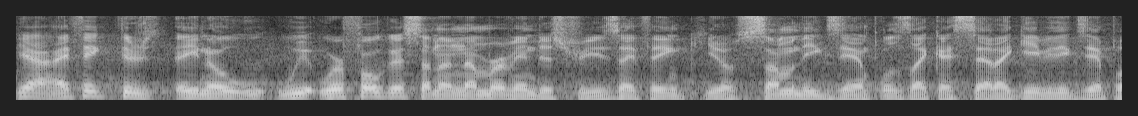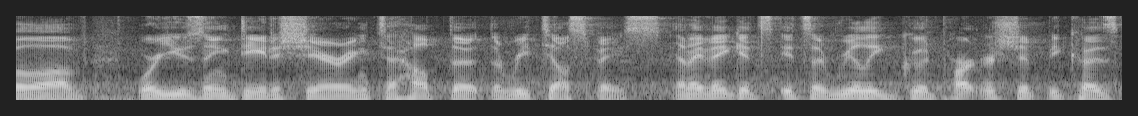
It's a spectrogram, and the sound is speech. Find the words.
Yeah, I think there's, you know, we, we're focused on a number of industries. I think, you know, some of the examples, like I said, I gave you the example of we're using data sharing to help the, the retail space. And I think it's it's a really good partnership because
